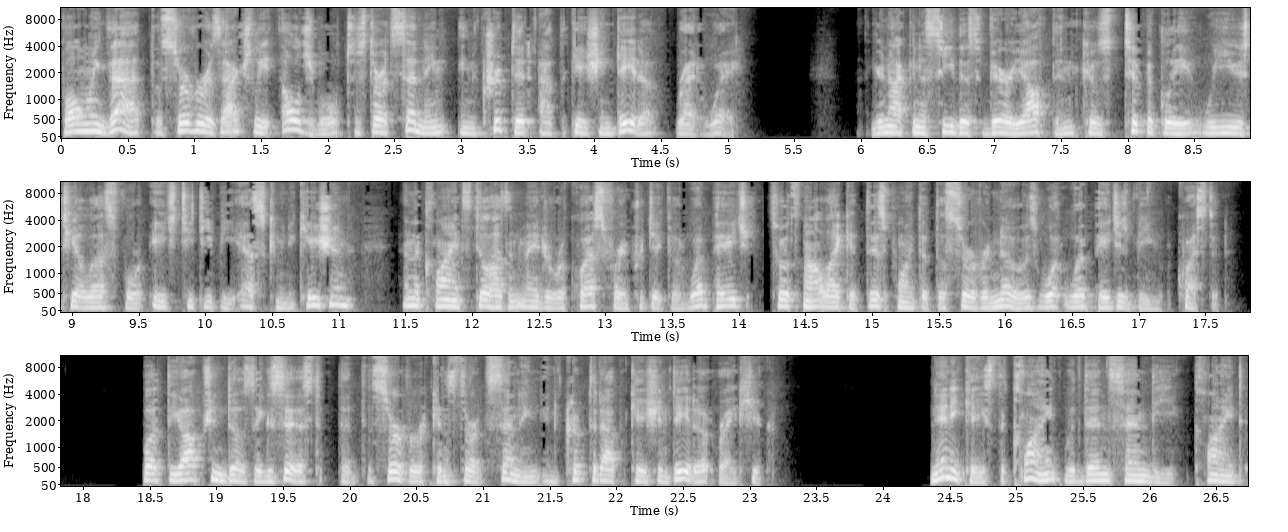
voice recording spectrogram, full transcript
Following that, the server is actually eligible to start sending encrypted application data right away. You're not going to see this very often because typically we use TLS for HTTPS communication and the client still hasn't made a request for a particular web page, so it's not like at this point that the server knows what web page is being requested. But the option does exist that the server can start sending encrypted application data right here. In any case, the client would then send the client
